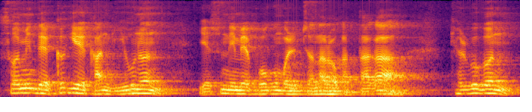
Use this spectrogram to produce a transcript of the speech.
섬인데 거기에 간 이유는 예수님의 복음을 전하러 갔다가 결국은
